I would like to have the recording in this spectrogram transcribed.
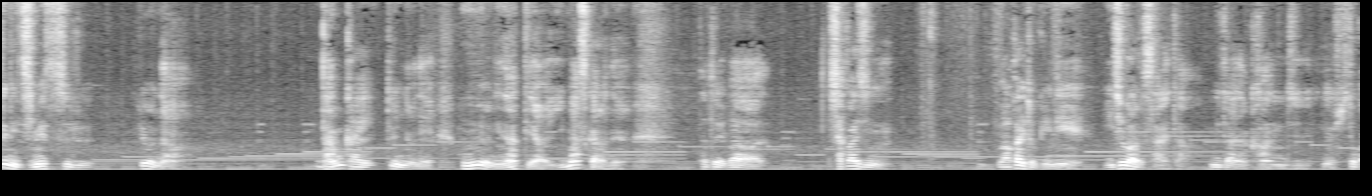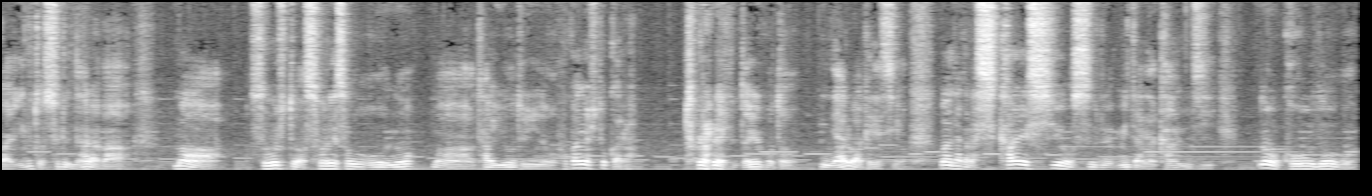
手に自滅するような段階というのをね踏むようになってはいますからね。例えば社会人若い時に意地悪されたみたいな感じの人がいるとするならばまあその人はそれ相応の、まあ、対応というのを他の人から 取られるということになるわけですよ。まあだから仕返しをするみたいな感じの行動を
